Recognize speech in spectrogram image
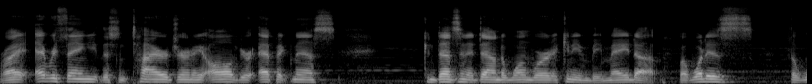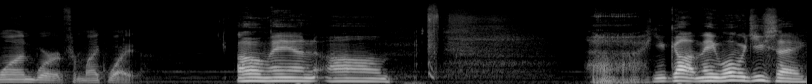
Right, everything, this entire journey, all of your epicness, condensing it down to one word, it can even be made up. But what is the one word for Mike White? Oh man, um, you got me. What would you say?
